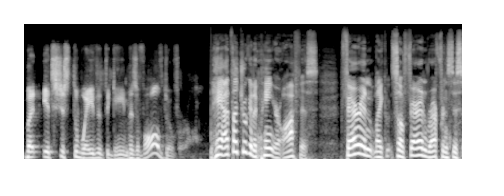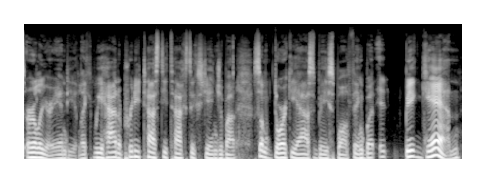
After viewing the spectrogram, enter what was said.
But it's just the way that the game has evolved overall. Hey, I thought you were going to paint your office. Ferrin, like, so Ferrin referenced this earlier, Andy. Like, we had a pretty testy text exchange about some dorky ass baseball thing, but it began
